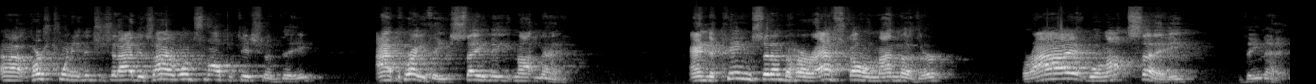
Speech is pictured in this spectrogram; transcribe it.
uh, verse 20 that she said, I desire one small petition of thee. I pray thee, say me not nay. And the king said unto her, Ask on my mother, for I will not say thee nay.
